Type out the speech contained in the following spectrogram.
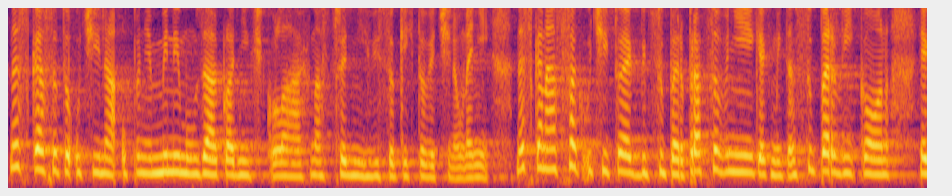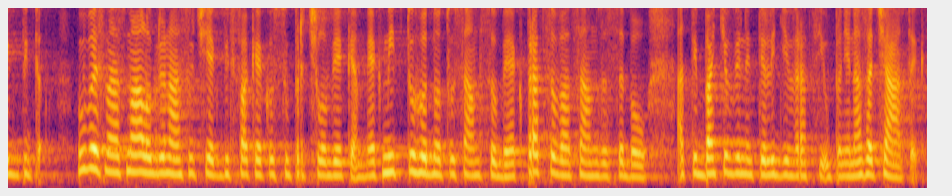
Dneska se to učí na úplně minimum základních školách, na středních, vysokých to většinou není. Dneska nás fakt učí to, jak být super pracovník, jak mít ten super výkon, jak být Vůbec nás málo kdo nás učí, jak být fakt jako super člověkem, jak mít tu hodnotu sám v sobě, jak pracovat sám ze sebou. A ty baťoviny ty lidi vrací úplně na začátek.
